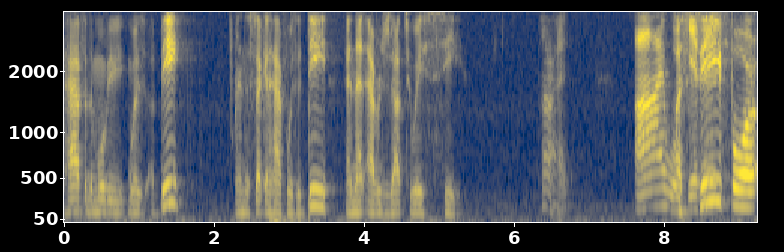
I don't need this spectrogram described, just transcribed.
half of the movie was a B, and the second half was a D, and that averages out to a C. All right. I will a C it. for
